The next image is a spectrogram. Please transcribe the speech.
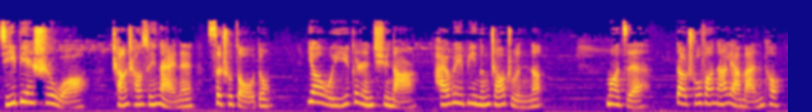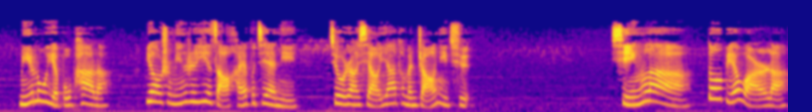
即便是我常常随奶奶四处走动，要我一个人去哪儿，还未必能找准呢。墨子，到厨房拿俩馒头，迷路也不怕了。要是明日一早还不见你，就让小丫头们找你去。”行了，都别玩了。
